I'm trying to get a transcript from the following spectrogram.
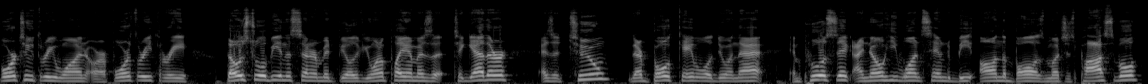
4-2-3-1 or a 4-3-3, those two will be in the center midfield. If you want to play them as a together as a two, they're both capable of doing that. And Pulisic, I know he wants him to be on the ball as much as possible.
